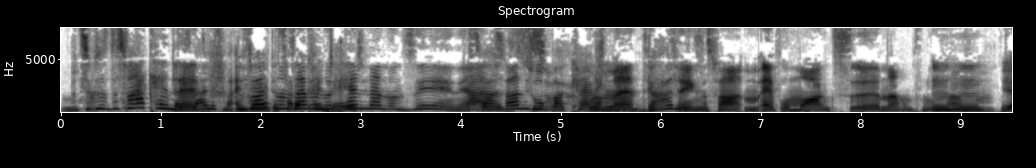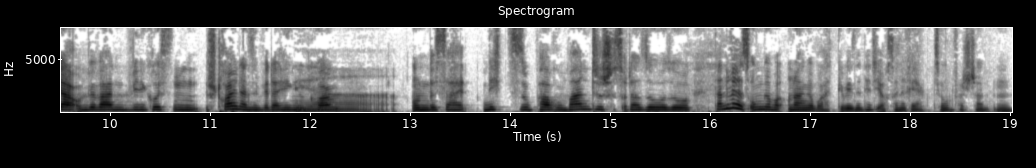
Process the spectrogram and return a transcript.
Beziehungsweise, das war kein Das Date. war nicht mal ein Wir Date, wollten das uns einfach nur Date. kennenlernen und sehen. Ja, Das war es war nicht super so casual, romantic gar thing. Das war um 11 Uhr morgens äh, nach dem Flughafen. mhm. Ja, und wir waren wie die größten Streuner sind wir da hingekommen. Ja, Und es war halt nichts super Romantisches oder so. so. Dann wäre es unangebracht gewesen. Dann hätte ich auch seine Reaktion verstanden.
